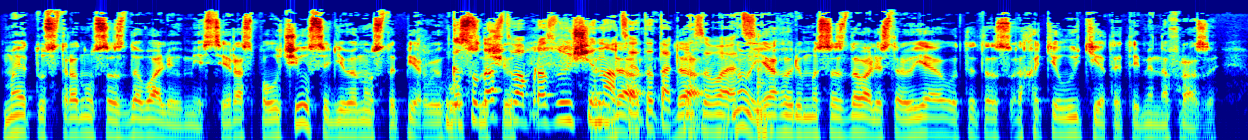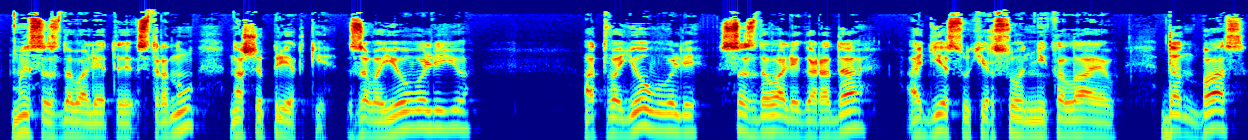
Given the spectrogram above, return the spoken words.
мы эту страну создавали вместе. И раз получился 91 год... Государство, случай... образующее нация, да, это так да. называется. Ну, я говорю, мы создавали страну. Я вот это хотел уйти от этой именно фразы. Мы создавали эту страну, наши предки завоевывали ее, отвоевывали, создавали города, Одессу, Херсон, Николаев, Донбасс,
